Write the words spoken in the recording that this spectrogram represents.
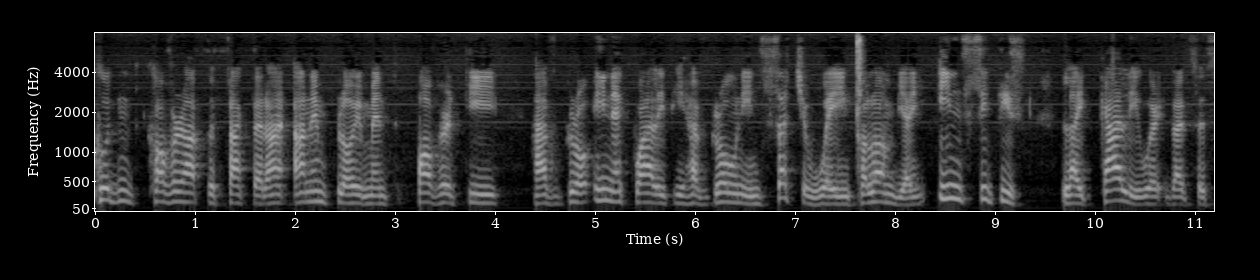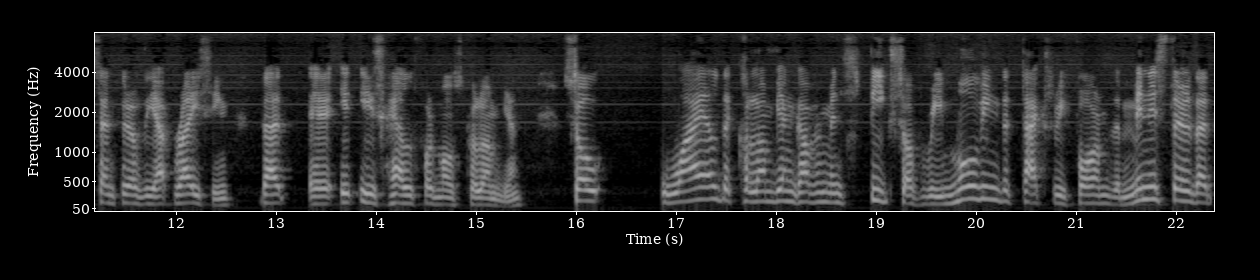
couldn't cover up the fact that unemployment, poverty, have grown, inequality have grown in such a way in Colombia, in cities like Cali, where that's the center of the uprising, that uh, it is hell for most Colombians. So while the Colombian government speaks of removing the tax reform, the minister that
